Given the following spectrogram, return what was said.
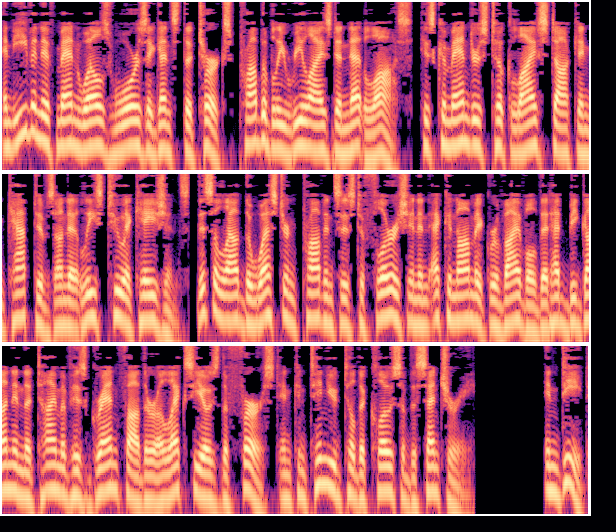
And even if Manuel's wars against the Turks probably realized a net loss, his commanders took livestock and captives on at least two occasions. This allowed the western provinces to flourish in an economic revival that had begun in the time of his grandfather Alexios I and continued till the close of the century. Indeed,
